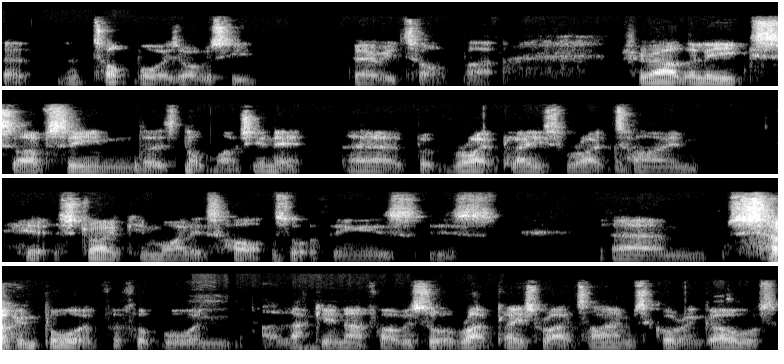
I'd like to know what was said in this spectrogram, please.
that the top boys are obviously very top, but throughout the leagues I've seen there's not much in it. Uh, but right place, right time, hit striking while it's hot, sort of thing is is um, so important for football. And lucky enough, I was sort of right place, right time, scoring goals.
